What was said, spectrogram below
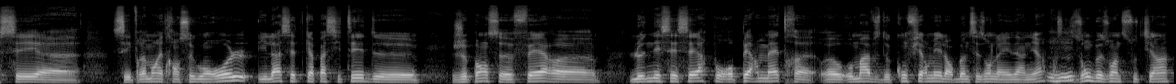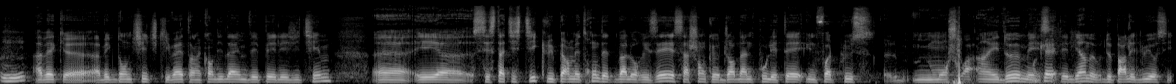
c'est vraiment être en second rôle. Il a cette capacité de, je pense, euh, faire euh, le nécessaire pour permettre euh, aux Mavs de confirmer leur bonne saison de l'année dernière, parce Mhm. qu'ils ont besoin de soutien Mhm. avec, euh, avec Doncic, qui va être un candidat MVP légitime. Euh, et euh, ces statistiques lui permettront d'être valorisé, sachant que Jordan Poole était, une fois de plus, mon choix 1 et 2, mais c'était bien de, de parler de lui aussi.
